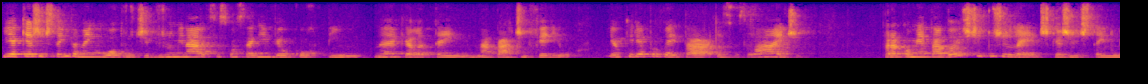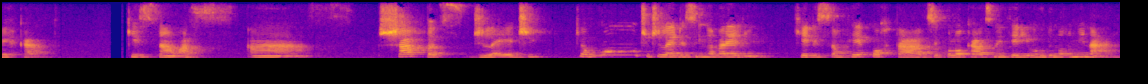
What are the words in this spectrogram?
E aqui a gente tem também um outro tipo de luminária que vocês conseguem ver o corpinho, né? Que ela tem na parte inferior. Eu queria aproveitar esse slide para comentar dois tipos de LED que a gente tem no mercado, que são as, as chapas de LED, que é um monte de LEDzinho amarelinho, que eles são recortados e colocados no interior de uma luminária.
